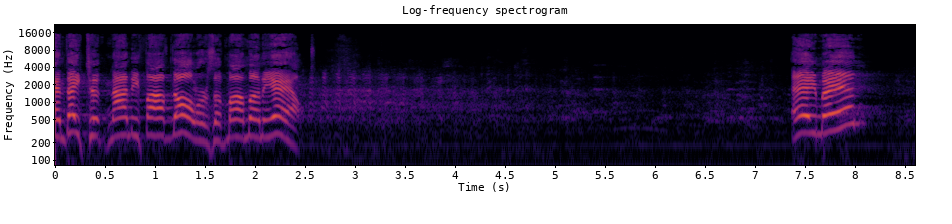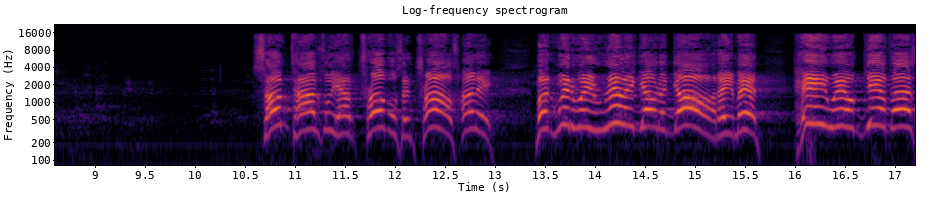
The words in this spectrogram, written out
and they took $95 of my money out. Amen? Sometimes we have troubles and trials, honey, but when we really go to God, amen, He will give us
